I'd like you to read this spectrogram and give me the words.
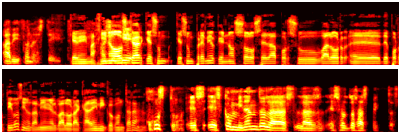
Arizona State. Que me imagino, Así Oscar, que... es un, que es un premio que no solo se da por su valor eh, deportivo, sino también el valor académico contará. Justo, es, es combinando las, las- esos dos aspectos.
